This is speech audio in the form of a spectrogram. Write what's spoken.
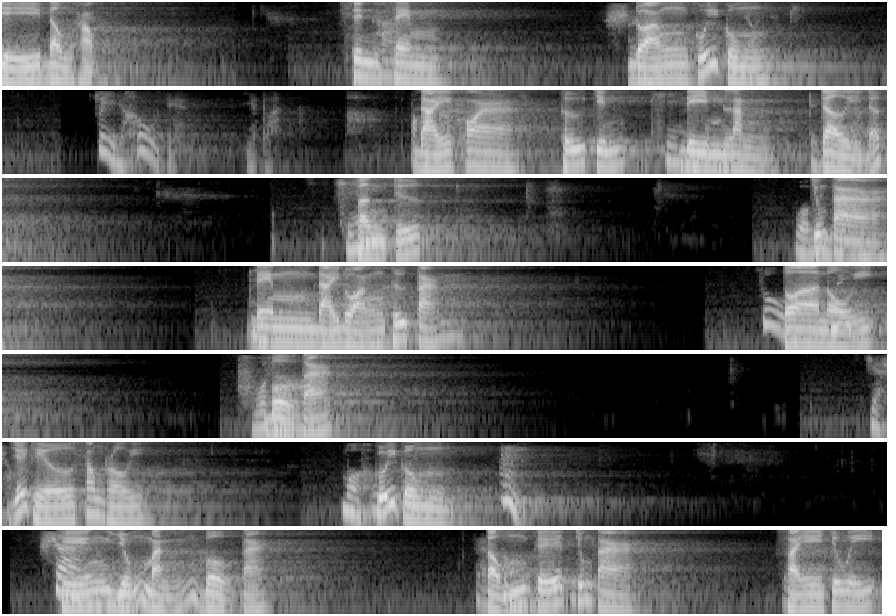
vị đồng học. Xin xem Đoạn cuối cùng. Đại Khoa thứ chín Điềm lành trời đất. Phần trước. Chúng ta đem đại đoạn thứ tám. Tòa nội bồ tát. Giới thiệu xong rồi. Cuối cùng, thiện dũng mãnh bồ tát tổng kết chúng ta. Phải chú ý.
